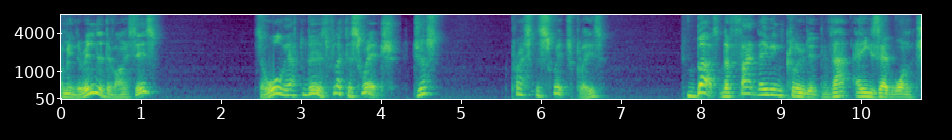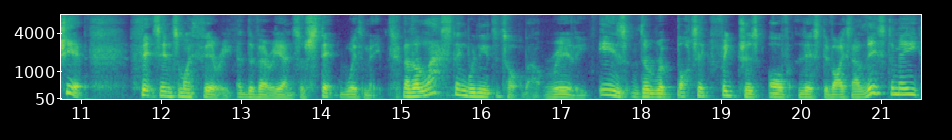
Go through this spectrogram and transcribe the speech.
I mean, they're in the devices, so all we have to do is flick a switch. Just press the switch, please. But the fact they've included that AZ1 chip fits into my theory at the very end, so stick with me. Now, the last thing we need to talk about really is the robotic features of this device. Now, this to me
